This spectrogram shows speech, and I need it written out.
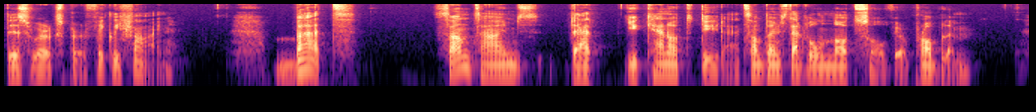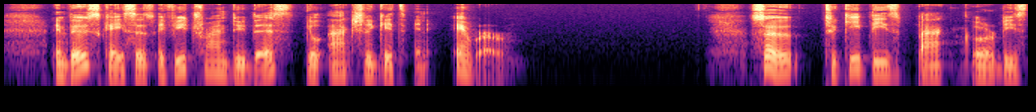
This works perfectly fine. But sometimes that you cannot do that. Sometimes that will not solve your problem. In those cases, if you try and do this, you'll actually get an error. So to keep these back or these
